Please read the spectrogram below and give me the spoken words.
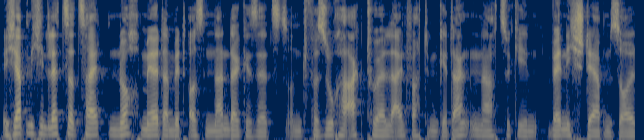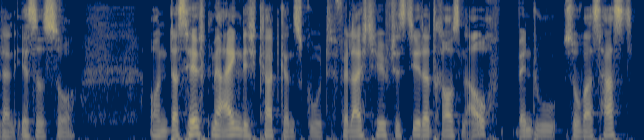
Ich habe mich in letzter Zeit noch mehr damit auseinandergesetzt und versuche aktuell einfach dem Gedanken nachzugehen, wenn ich sterben soll, dann ist es so. Und das hilft mir eigentlich gerade ganz gut. Vielleicht hilft es dir da draußen auch, wenn du sowas hast.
